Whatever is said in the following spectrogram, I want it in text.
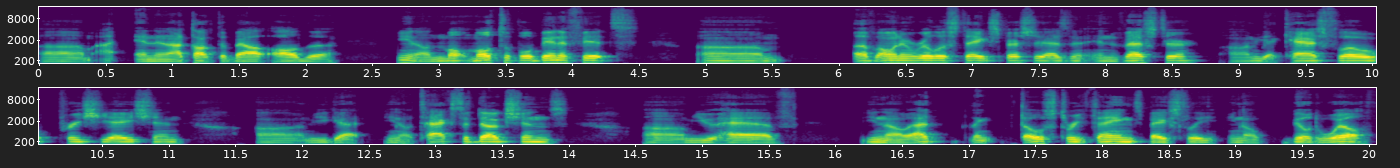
Um, I, and then I talked about all the, you know, multiple benefits um, of owning real estate, especially as an investor. Um, you got cash flow, appreciation. Um, you got you know tax deductions. Um, you have you know I think those three things basically you know build wealth.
